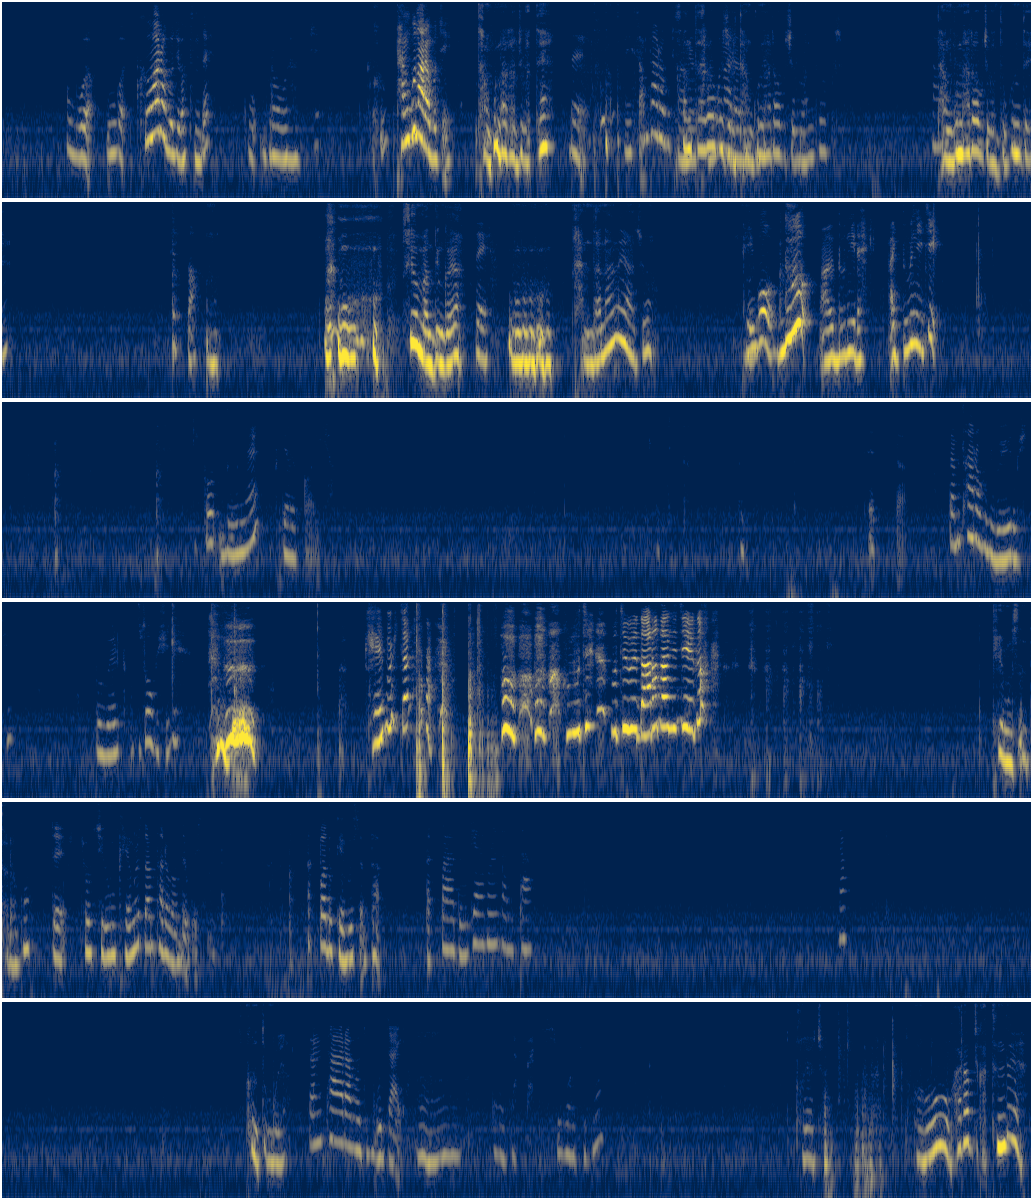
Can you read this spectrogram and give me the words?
어 뭐야? 뭔가 그 할아버지 같은데? 뭐 뭐라고 해야 되지? 그 당군 할아버지. 당군 할아버지 같아? 네. 아니, 산타 할아버지가 아니라 산타 할아버지를 할아버지. 당군 할아버지로 만들어보자. 당군 할아버지가 누군데? 됐다. 오, 오, 수염 만든 거야? 네. 오, 간단하네 아주. 그리고 눈! 아 눈이래. 아 눈이지? 그리고 눈을 그릴 거예요. 됐다. 됐다. 산타 할아버지 왜 이러시지? 뭐 왜 이렇게 무서우시지? 괴물 산타다. 아, 아, 뭐지? 뭐지? 왜 날아다니지 얘가? 괴물 산타라고? 네, 저 지금 괴물 산타를 만들고 있습니다. 딱 봐도 괴물 산타. 딱 봐도 괴물 산타. 야. 그건 또 뭐야? 산타 할아버지 모자예요. 아, 모자까지 씌워주면 보여줘. 오, 할아버지 같은데?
